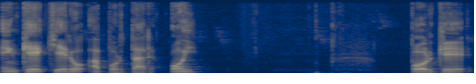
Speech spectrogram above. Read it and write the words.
¿en qué quiero aportar hoy? Porque,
